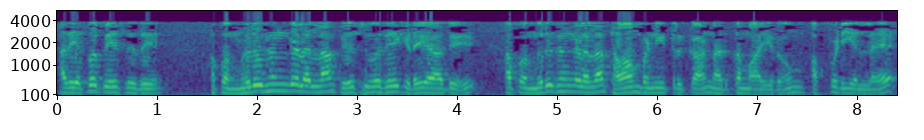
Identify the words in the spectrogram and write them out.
அது எப்ப பேசுது? அப்ப மிருகங்கள் எல்லாம் பேசுவதே கிடையாது. அப்ப மிருகங்கள் எல்லாம் தவம் பண்ணிட்டு இருக்கான்னு அர்த்தமாயிரும். அப்படி அல்ல.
